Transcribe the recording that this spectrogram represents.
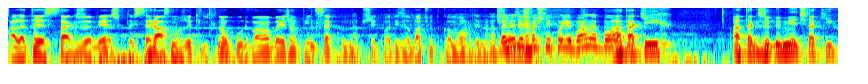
Ale to jest tak, że wiesz, ktoś se raz może kliknął, kurwa, obejrzał 5 sekund na przykład i zobaczył tylko mordy nasze, A dla mnie to jest nie? właśnie pojebane, bo... A takich, a tak żeby mieć takich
